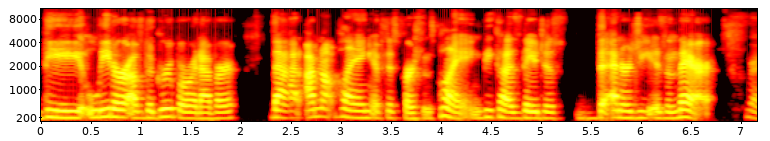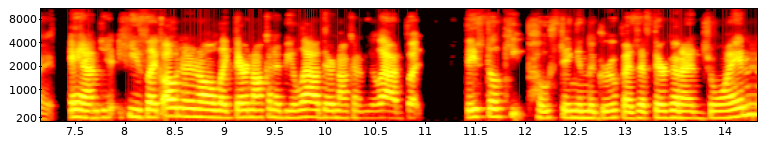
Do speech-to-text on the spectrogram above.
the leader of the group or whatever that i'm not playing if this person's playing because they just the energy isn't there. Right. And he's like oh no no no like they're not going to be allowed they're not going to be allowed. But they still keep posting in the group as if they're going to join.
